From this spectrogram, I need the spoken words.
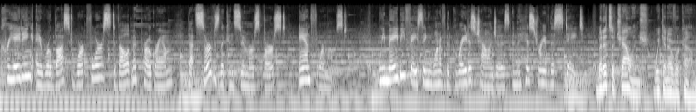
creating a robust workforce development program that serves the consumers first and foremost. We may be facing one of the greatest challenges in the history of this state. But it's a challenge we can overcome.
